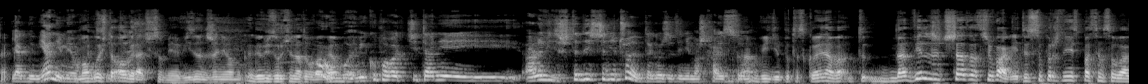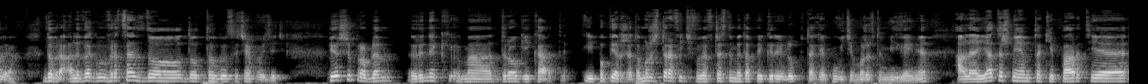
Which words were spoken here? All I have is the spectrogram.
Tak. Jakbym ja nie miał Mogłeś to ograć w sumie, widząc, że nie mam, gdybyś zwrócił na to uwagę. Mogłem i kupować ci taniej, ale widzisz, wtedy jeszcze nie czułem tego, że ty nie masz hajsu. A, widzisz, bo to jest kolejna. Na wiele rzeczy trzeba zwracać uwagę i to jest super, że to nie jest pasjansowa gra. Dobra, ale jakby wracając do, do tego, co chciałem powiedzieć. Pierwszy problem, rynek ma drogie karty. I po pierwsze, to możesz trafić we wczesnym etapie gry lub, tak jak mówicie, może w tym midgame'ie, ale ja też miałem takie partie,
